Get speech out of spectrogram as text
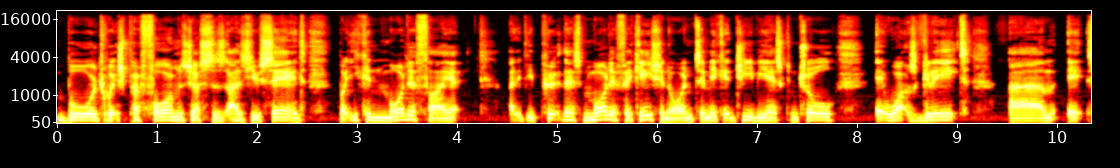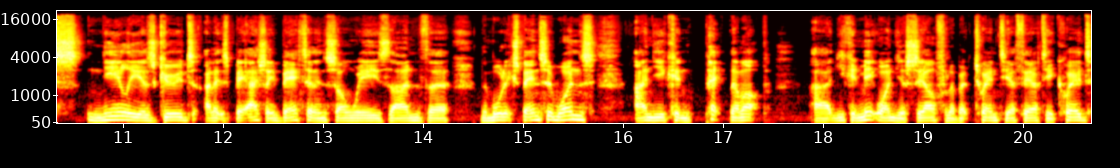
board which performs just as, as you said, but you can modify it. And if you put this modification on to make it GBS control, it works great. Um, it's nearly as good, and it's be- actually better in some ways than the the more expensive ones. And you can pick them up uh, you can make one yourself for about 20 or 30 quid.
